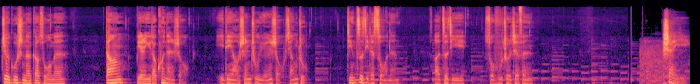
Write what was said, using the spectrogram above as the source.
这个故事呢，告诉我们，当别人遇到困难的时候，一定要伸出援手相助，尽自己的所能，而自己所付出的这份。善意，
